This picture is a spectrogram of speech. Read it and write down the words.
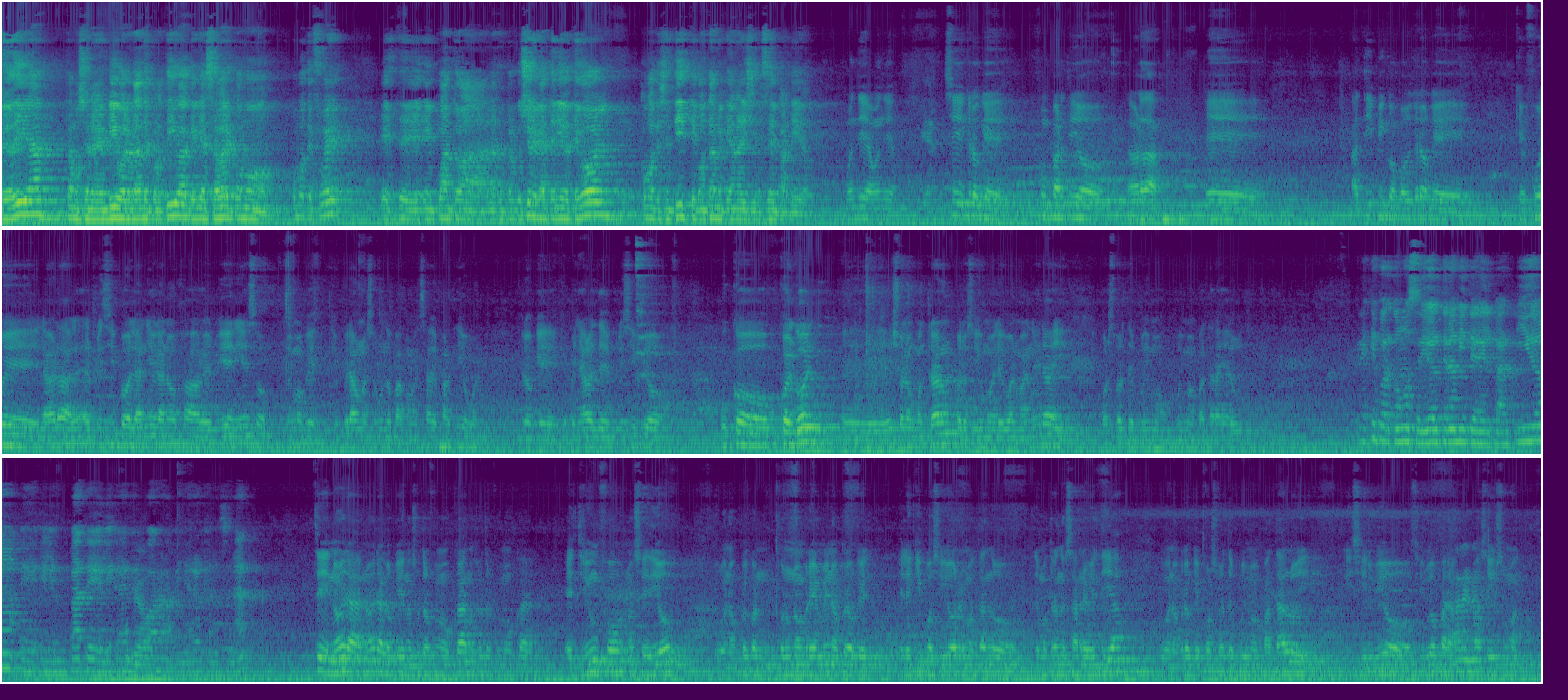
Mediodía, estamos en el en vivo de la Hora Deportiva. Quería saber cómo, cómo te fue este, en cuanto a las repercusiones que ha tenido este gol. ¿Cómo te sentiste? Contame qué análisis haces del partido. Buen día, buen día. Sí, creo que fue un partido, la verdad, eh, atípico porque creo que, que, fue, la verdad, al principio la niebla no dejaba ver bien y eso, tuvimos que, que, esperar unos segundos para comenzar el partido. Bueno, creo que, que Peñarol desde el principio buscó, buscó el gol, eh, ellos lo encontraron, pero seguimos de la igual manera y por suerte pudimos, pudimos empatar ahí al último. ¿Crees que por cómo se dio el trámite del partido, eh, el empate le cae mejor a Peñarol que a Nacional? Sí, no era, no era lo que nosotros fuimos a buscar, nosotros fuimos a buscar el triunfo, no se dio, y bueno, fue con, con un hombre menos, creo que el, el, equipo siguió remontando, demostrando esa rebeldía, y bueno, creo que por suerte pudimos empatarlo y, y sirvió, sirvió para, para seguir sumando.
